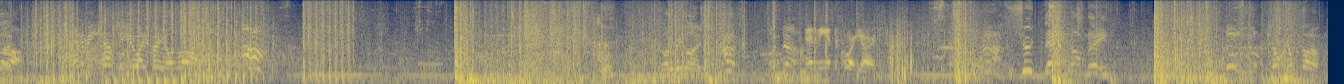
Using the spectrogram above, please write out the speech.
up. Enemy counter UAV Gotta. I'm down. Enemy at the courtyard. Ah, shoot them, not me! Kill confirmed.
